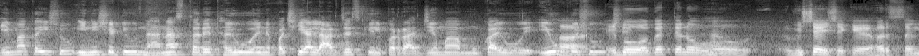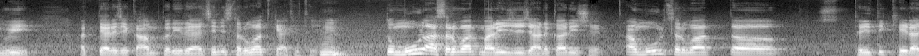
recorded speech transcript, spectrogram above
એમાં કંઈ શું ઇનિશિયેટિવ નાના સ્તરે થયું હોય અને પછી આ લાર્જર સ્કેલ પર રાજ્યમાં મુકાયું હોય એવું કશું એ બહુ અગત્યનો વિષય છે કે હર્ષ સંઘવી અત્યારે જે કામ કરી રહ્યા છે એની શરૂઆત ક્યાંથી થઈ? તો મૂળ આ શરૂઆત મારી જે જાણકારી છે આ મૂળ શરૂઆત થઈ હતી ખેડા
